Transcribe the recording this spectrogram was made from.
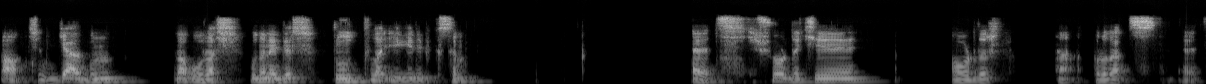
Al şimdi gel bununla uğraş. Bu da nedir? Route ile ilgili bir kısım. Evet. Şuradaki order ha, products. Evet.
